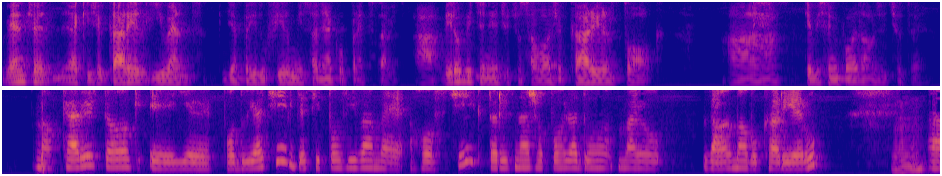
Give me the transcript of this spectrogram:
viem, čo je nejaký že career event, kde prídu firmy sa nejako predstaviť. A vy robíte niečo, čo sa volá, že career talk. A keby si mi povedal, že čo to je. No, Career Talk je podujatie, kde si pozývame hosti, ktorí z nášho pohľadu majú zaujímavú kariéru. Mm. A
